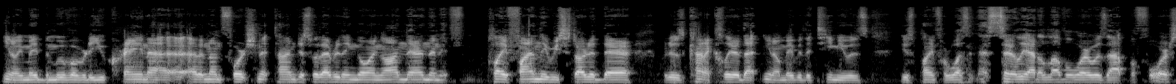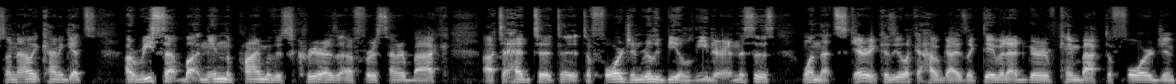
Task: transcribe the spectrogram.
you know he made the move over to Ukraine at, at an unfortunate time, just with everything going on there. And then play finally restarted there, but it was kind of clear that you know maybe the team he was he was playing for wasn't necessarily at a level where it was at before. So now he kind of gets a reset button in the prime of his career as a first center back uh, to head to, to, to Forge and really be a leader. And this is one that's scary because you look at how guys like David Edgar came back to Forge and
